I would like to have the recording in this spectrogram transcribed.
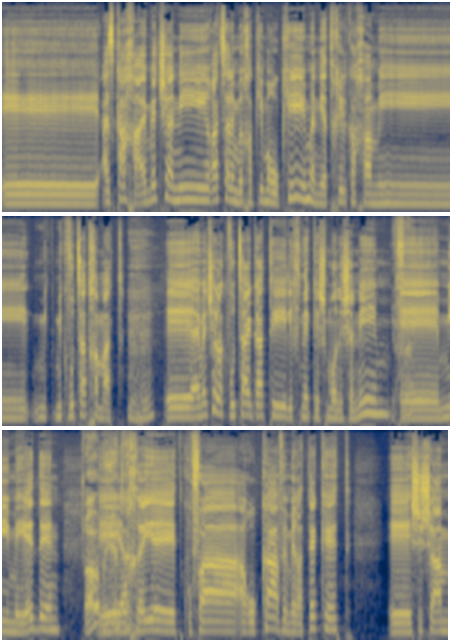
אה, אז ככה, האמת שאני רצה למרחקים ארוכים, אני אתחיל ככה מ- מקבוצת חמת. אה, האמת שלקבוצה הגעתי לפני כשמונה שנים. אה, ממי עדן, אה, מי עדן. אחרי תקופה ארוכה ומרתקת. ששם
